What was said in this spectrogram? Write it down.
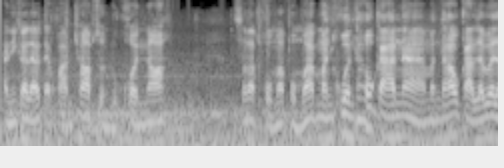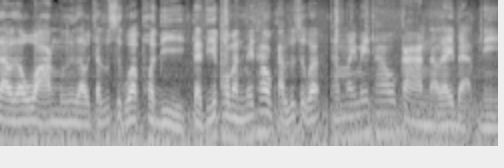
อันนี้ก็แล้วแต่ความชอบส่วนบุคคลเนาะสำหรับผมอะผมว่ามันควรเท่ากันนะมันเท่ากันแล้วเวลาเราวางมือเราจะรู้สึกว่าพอดี แต่ที่พอมันไม่เท่ากันรู้สึกว่าทำไมไม่เท่ากันอะไรแบบนี้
